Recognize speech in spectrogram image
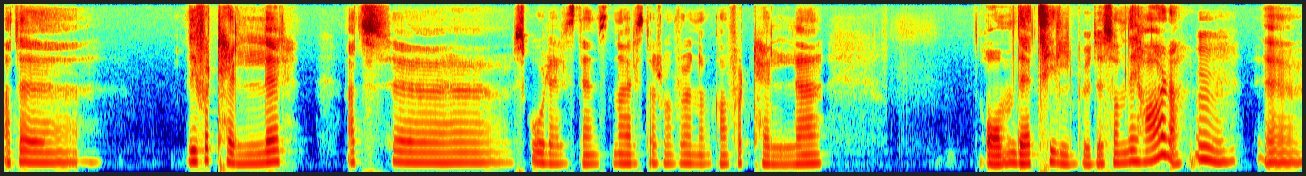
At uh, de forteller at eh, skolehelsetjenesten og helsestasjonen for ungdom kan fortelle om det tilbudet som de har, da. Eh,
